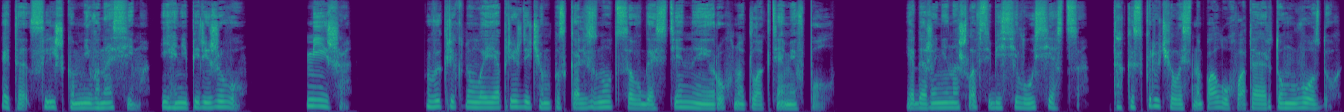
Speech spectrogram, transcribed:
Это слишком невыносимо. Я не переживу. «Миша!» — выкрикнула я, прежде чем поскользнуться в гостиной и рухнуть локтями в пол. Я даже не нашла в себе силы усесться. Так и скрючилась на полу, хватая ртом воздух.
